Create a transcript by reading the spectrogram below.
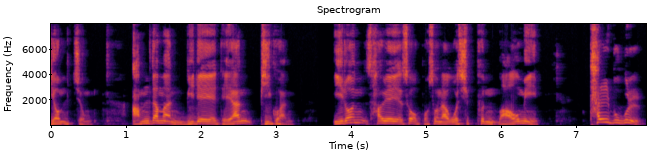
염증, 암담한 미래에 대한 비관, 이런 사회에서 벗어나고 싶은 마음이 탈북을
